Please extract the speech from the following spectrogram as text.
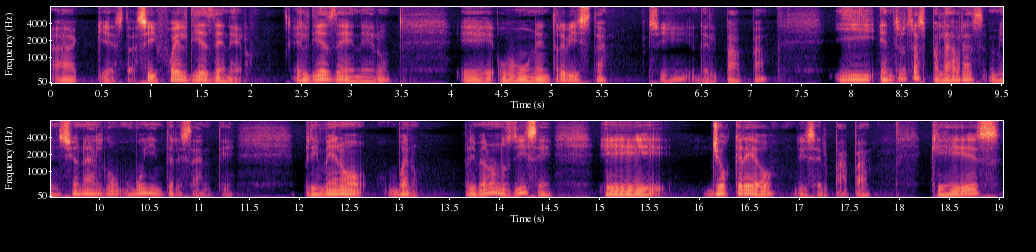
Aquí está. Sí, fue el 10 de enero. El 10 de enero eh, hubo una entrevista ¿sí? del Papa y, entre otras palabras, menciona algo muy interesante. Primero, bueno, primero nos dice, eh, yo creo, dice el Papa, que es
